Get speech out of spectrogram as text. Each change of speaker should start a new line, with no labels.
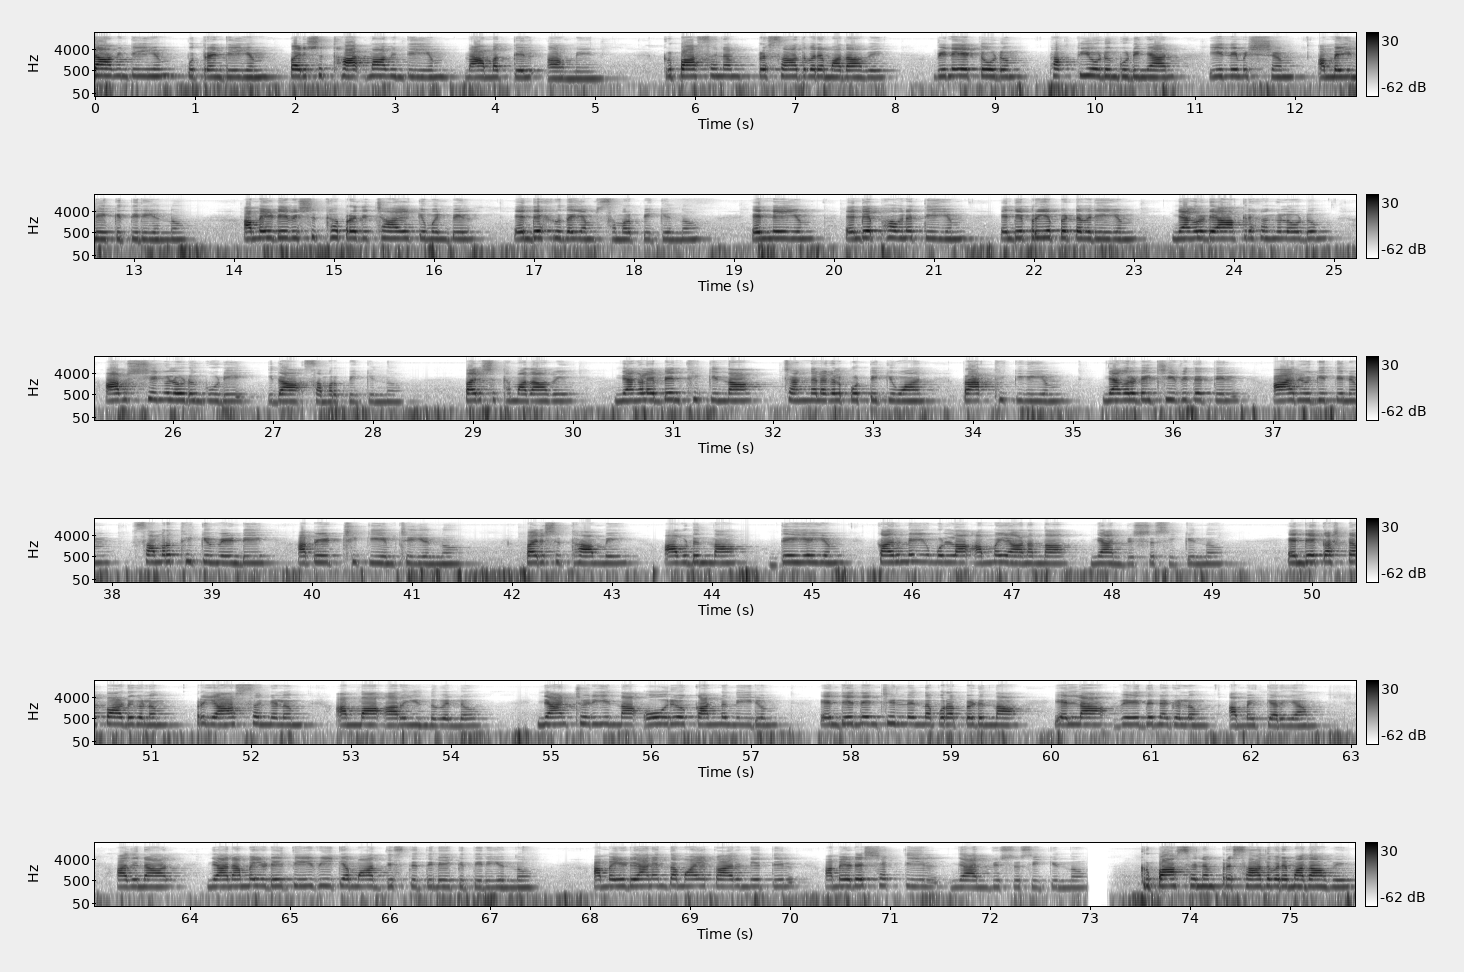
പിതാവിന്റെയും പുത്രന്റെയും പരിശുദ്ധാത്മാവിന്റെയും നാമത്തിൽ ആമീൻ. കൃപാസനം പ്രസാദപര മാതാവേ വിനയത്തോടും ഭക്തിയോടും കൂടി ഞാൻ ഈ നിമിഷം അമ്മയിലേക്ക് തിരിയുന്നു. അമ്മയുടെ വിശുദ്ധ പ്രതിച്ഛായയ്ക്ക് മുൻപിൽ എന്റെ ഹൃദയം സമർപ്പിക്കുന്നു. എന്നെയും എന്റെ ഭവനത്തെയും എന്റെ പ്രിയപ്പെട്ടവരെയും ഞങ്ങളുടെ ആഗ്രഹങ്ങളോടും ആവശ്യങ്ങളോടും കൂടി ഇതാ സമർപ്പിക്കുന്നു. പരിശുദ്ധ മാതാവേ ഞങ്ങളെ ബന്ധിക്കുന്ന ചങ്ങലകൾ പൊട്ടിക്കുവാൻ പ്രാർത്ഥിക്കുകയും ഞങ്ങളുടെ ജീവിതത്തിൽ ആരോഗ്യത്തിനും സമൃദ്ധിക്കും വേണ്ടി അപേക്ഷിക്കുകയും ചെയ്യുന്നു. പരിശുദ്ധ അവിടുന്ന അവിടുന്ന് ദയയും കരുണയുമുള്ള അമ്മയാണെന്ന് ഞാൻ വിശ്വസിക്കുന്നു. എന്റെ കഷ്ടപ്പാടുകളും പ്രയാസങ്ങളും അമ്മ അറിയുന്നുവല്ലോ. ഞാൻ ചൊരിയുന്ന ഓരോ കണ്ണുനീരും എന്റെ നെഞ്ചിൽ നിന്ന് പുറപ്പെടുന്ന എല്ലാ വേദനകളും അമ്മയ്ക്കറിയാം. അതിനാൽ ഞാൻ അമ്മയുടെ ദൈവിക മാധ്യസ്ഥത്തിലേക്ക് തിരിയുന്നു. അമ്മയുടെ അനന്തമായ കാരുണ്യത്തിൽ അമ്മയുടെ ശക്തിയിൽ ഞാൻ വിശ്വസിക്കുന്നു. കൃപാസനം പ്രസാദപരമാതാവേ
